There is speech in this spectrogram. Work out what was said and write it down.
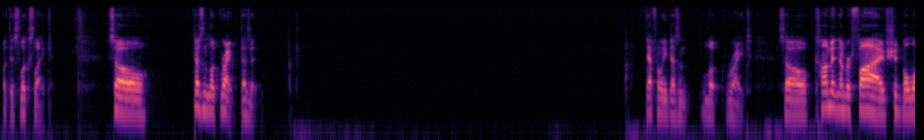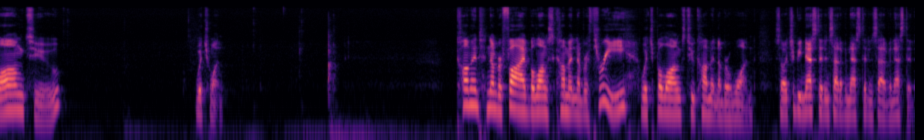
what this looks like. So doesn't look right, does it? definitely doesn't look right. So comment number five should belong to which one? Comment number five belongs to comment number three, which belongs to comment number one. So it should be nested inside of a nested inside of a nested.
